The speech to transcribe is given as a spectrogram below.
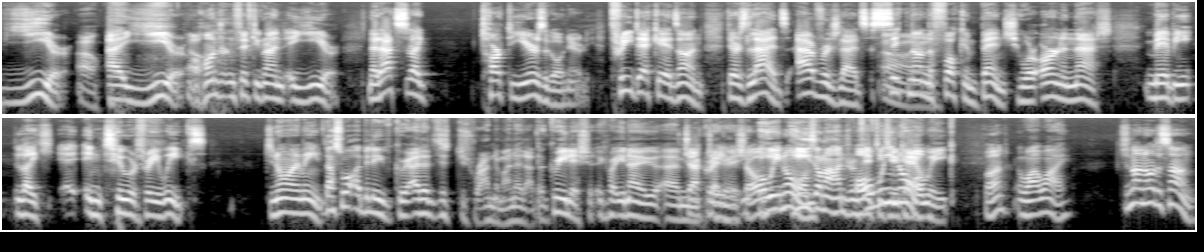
year. Oh. A year. 150 grand a year. Now that's like 30 years ago nearly. Three decades on. There's lads, average lads, sitting Oh, on the fucking bench who are earning that maybe like in two or three weeks. Do you know what I mean? That's what I believe. I just, just random. I know that, but Grealish, but you know, um, Jack Grealish. Oh, he- we know he's him. on Oh, we 152k know a week. what? Why? Why? Do you not know the song?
